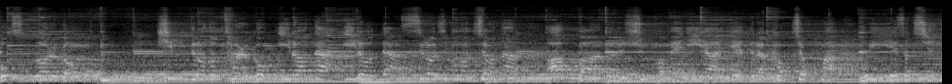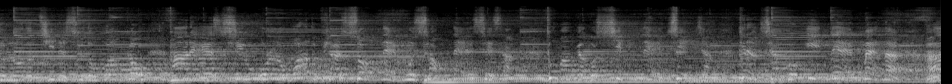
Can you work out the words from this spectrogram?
목숨 걸고 힘들어도 털고 일어나 이러다 쓰러지면 어쩌나. 아빠는 슈퍼맨이야. 얘들아 걱정마. 위에서 짓눌러도 지낼 수도 없고 아래에서 치고 올라와도 피할 수 없네. 무섭네. 세상 도망가고 싶네. 젠장 그냥 참고 있네. 맨날 아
